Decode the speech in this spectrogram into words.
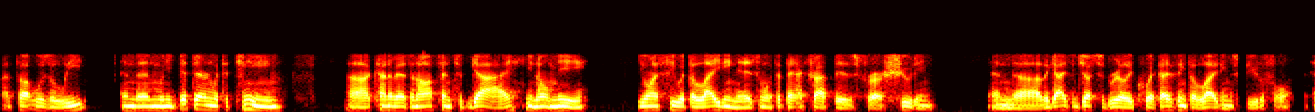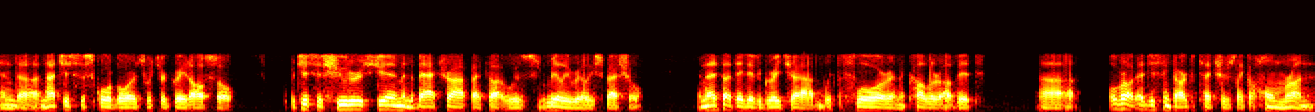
I thought was elite. And then when you get there and with the team, uh, kind of as an offensive guy, you know me, you want to see what the lighting is and what the backdrop is for our shooting. And uh, the guys adjusted really quick. I think the lighting's beautiful, and uh, not just the scoreboards, which are great also, but just the shooters gym and the backdrop. I thought was really really special, and I thought they did a great job with the floor and the color of it. Uh, overall, I just think the architecture is like a home run.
